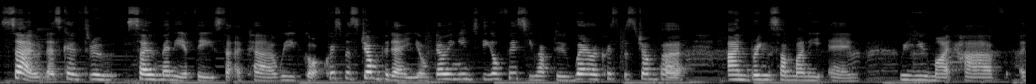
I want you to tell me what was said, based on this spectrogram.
So let's go through so many of these that occur. We've got Christmas jumper day. You're going into the office, you have to wear a Christmas jumper and bring some money in. Where you might have uh,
